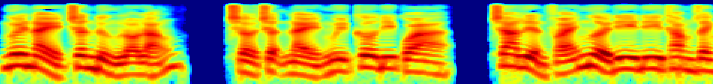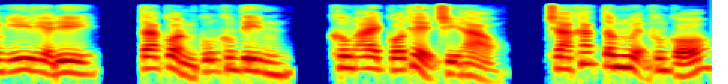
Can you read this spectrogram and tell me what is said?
ngươi này chân đừng lo lắng, chờ trận này nguy cơ đi qua, cha liền phái người đi đi thăm danh y đi, ta còn cũng không tin, không ai có thể trị hảo, cha khác tâm nguyện không có,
